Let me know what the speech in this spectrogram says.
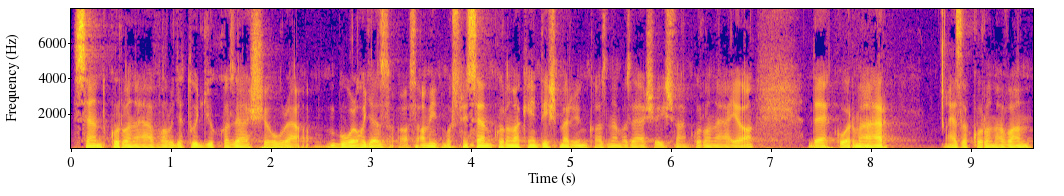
Szent Koronával. Ugye tudjuk az első órából, hogy az, az, amit most mi Szent Koronaként ismerünk, az nem az első István koronája, de ekkor már ez a korona van,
